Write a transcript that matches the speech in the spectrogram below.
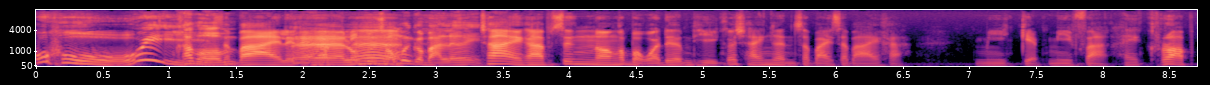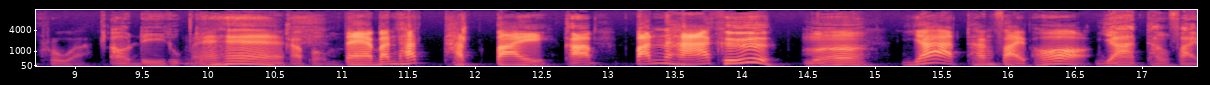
โอ้โหครับผมสบายเลยนะครับอ่าลงทุนเสองหมื่นกว่าบาทเลย ใช่ครับ ซึ่งน้องก็บอกว่าเดิมทีก็ใช้เงินสบายๆค่ะ มีเก็บมีฝากให้ครอบครัวเอาดีทุกอแหย่างมครับผมแต่บรรทัดถัดไปครับ ปัญหาคือเมื่อญาติทางฝ่ายพ่อ ญาติทางฝ่าย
